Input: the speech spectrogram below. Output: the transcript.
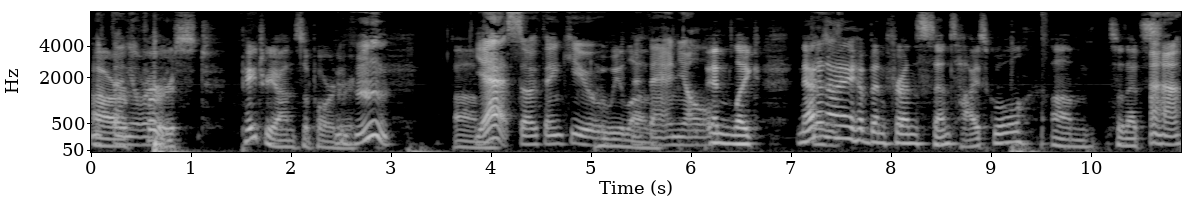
Nathaniel our Ryan. first Patreon supporter. Hmm. Um, yes. So thank you, who we love. Nathaniel. And like Nat and I have been friends since high school. Um, so that's uh-huh.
